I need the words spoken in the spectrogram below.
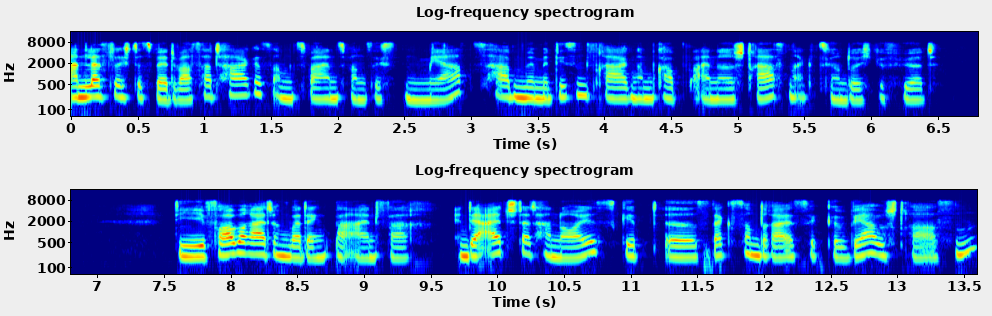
Anlässlich des Weltwassertages am 22. März haben wir mit diesen Fragen im Kopf eine Straßenaktion durchgeführt. Die Vorbereitung war denkbar einfach. In der Altstadt Hanois gibt es 36 Gewerbestraßen,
